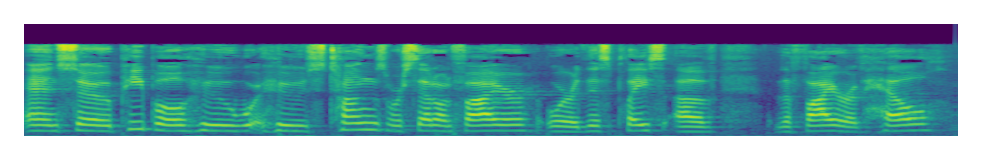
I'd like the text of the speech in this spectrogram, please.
And so people who whose tongues were set on fire or this place of the fire of hell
